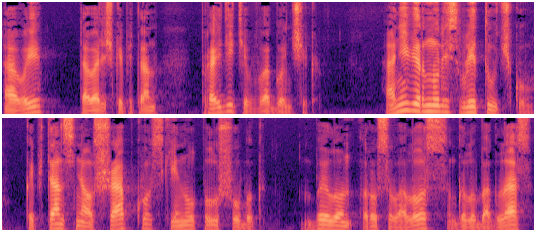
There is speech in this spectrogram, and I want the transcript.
«А вы, товарищ капитан, пройдите в вагончик». Они вернулись в летучку. Капитан снял шапку, скинул полушубок. Был он русоволос, голубоглаз,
